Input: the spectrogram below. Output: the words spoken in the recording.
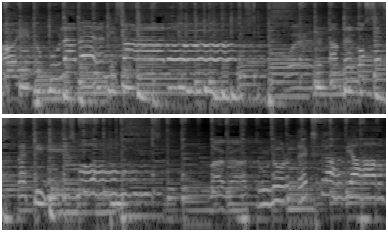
Ay, brújula de mis hados, puerta de los espejismos, vaga tu norte extraviado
